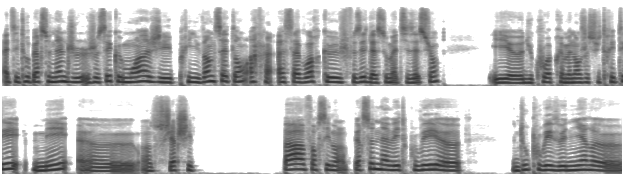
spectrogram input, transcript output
à titre personnel, je, sais que moi, j'ai pris 27 ans à savoir que je faisais de la somatisation. Et du coup, après, maintenant, je suis traitée, mais on cherchait pas forcément. Personne n'avait trouvé d'où pouvait venir. Euh,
